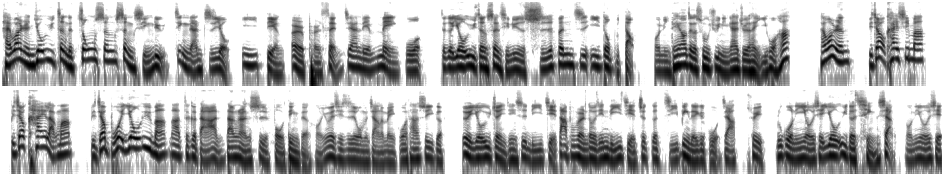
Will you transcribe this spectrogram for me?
台湾人忧郁症的终生盛行率竟然只有一点二 percent，竟然连美国这个忧郁症盛行率的十分之一都不到哦。你听到这个数据，你应该觉得很疑惑哈？台湾人比较开心吗？比较开朗吗？比较不会忧郁吗？那这个答案当然是否定的哦，因为其实我们讲了，美国它是一个。对忧郁症已经是理解，大部分人都已经理解这个疾病的一个国家，所以如果你有一些忧郁的倾向哦，你有一些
